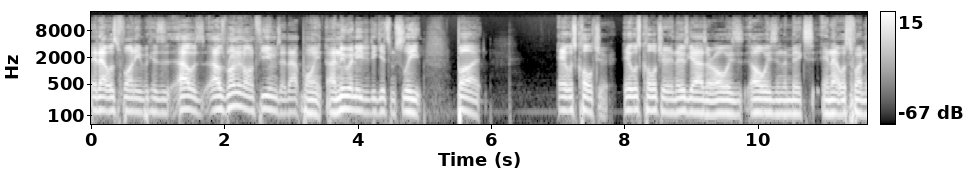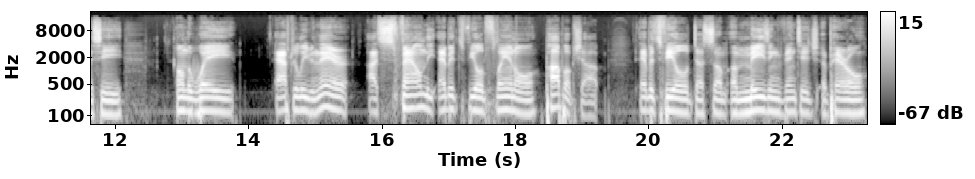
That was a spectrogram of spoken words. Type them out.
And that was funny because I was I was running on fumes at that point. I knew I needed to get some sleep, but it was culture. It was culture, and those guys are always always in the mix, and that was fun to see. On the way after leaving there, I found the Ebbets Field flannel pop up shop. Ebbets Field does some amazing vintage apparel.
